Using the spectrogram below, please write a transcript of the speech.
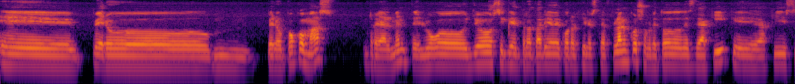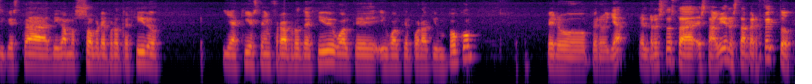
Eh, pero, pero poco más, realmente. Luego yo sí que trataría de corregir este flanco, sobre todo desde aquí, que aquí sí que está, digamos, sobreprotegido y aquí está infraprotegido, igual que, igual que por aquí un poco. Pero, pero ya, el resto está, está bien, está perfecto.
